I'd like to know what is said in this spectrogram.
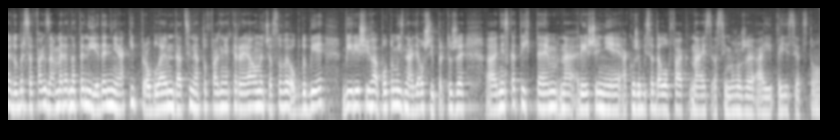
je dobre sa fakt zamerať na ten jeden nejaký problém, dať si na to fakt nejaké reálne časové obdobie, vyriešiť ho a potom ísť na ďalší, pretože dneska tých tém na riešenie, akože by sa dalo fakt nájsť asi možno, že aj 50 z toho,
